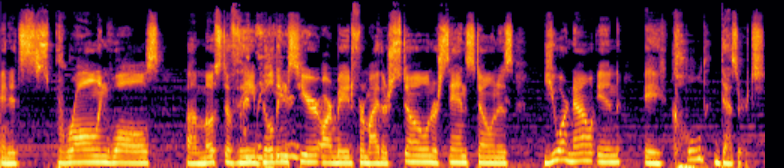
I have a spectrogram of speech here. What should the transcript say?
and its sprawling walls. Uh, most of the buildings here are made from either stone or sandstone, as you are now in a cold desert.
